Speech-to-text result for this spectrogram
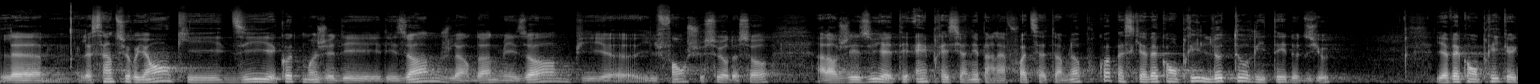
le, centurion qui dit, écoute, moi j'ai des, hommes, je leur donne mes ordres, puis euh, ils font, je suis sûr de ça. Alors Jésus a été impressionné par la foi de cet homme-là. Pourquoi? Parce qu'il avait compris l'autorité de Dieu il avait compris que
